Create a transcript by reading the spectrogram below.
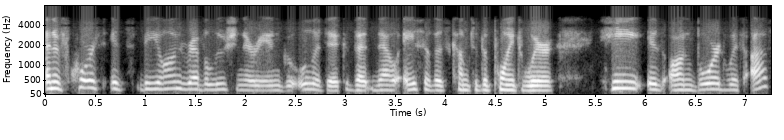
And of course, it's beyond revolutionary and Geuladik that now Esav has come to the point where he is on board with us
